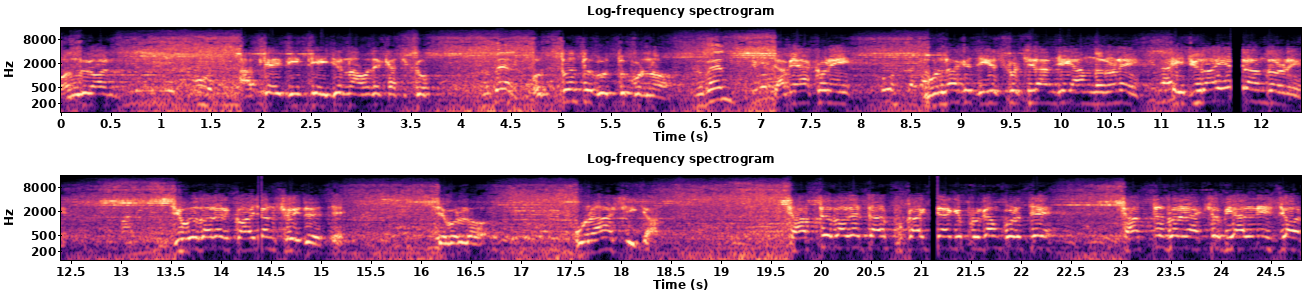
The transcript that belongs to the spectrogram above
বন্ধুগণ আজকে এই দিনটি এই জন্য আমাদের কাছে খুব অত্যন্ত গুরুত্বপূর্ণ। আমি এখনই মুন্নাকে জিজ্ঞেস করছিলাম যে এই আন্দোলনে এই জুলাইয়ের আন্দোলনে যুবদলের কয়জন শহীদ হয়েছে? সে বলল উনআশি জন। ছাত্র দলের তার কয়েকদিন আগে প্রোগ্রাম করেছে ছাত্র দলের একশো বিয়াল্লিশ জন।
